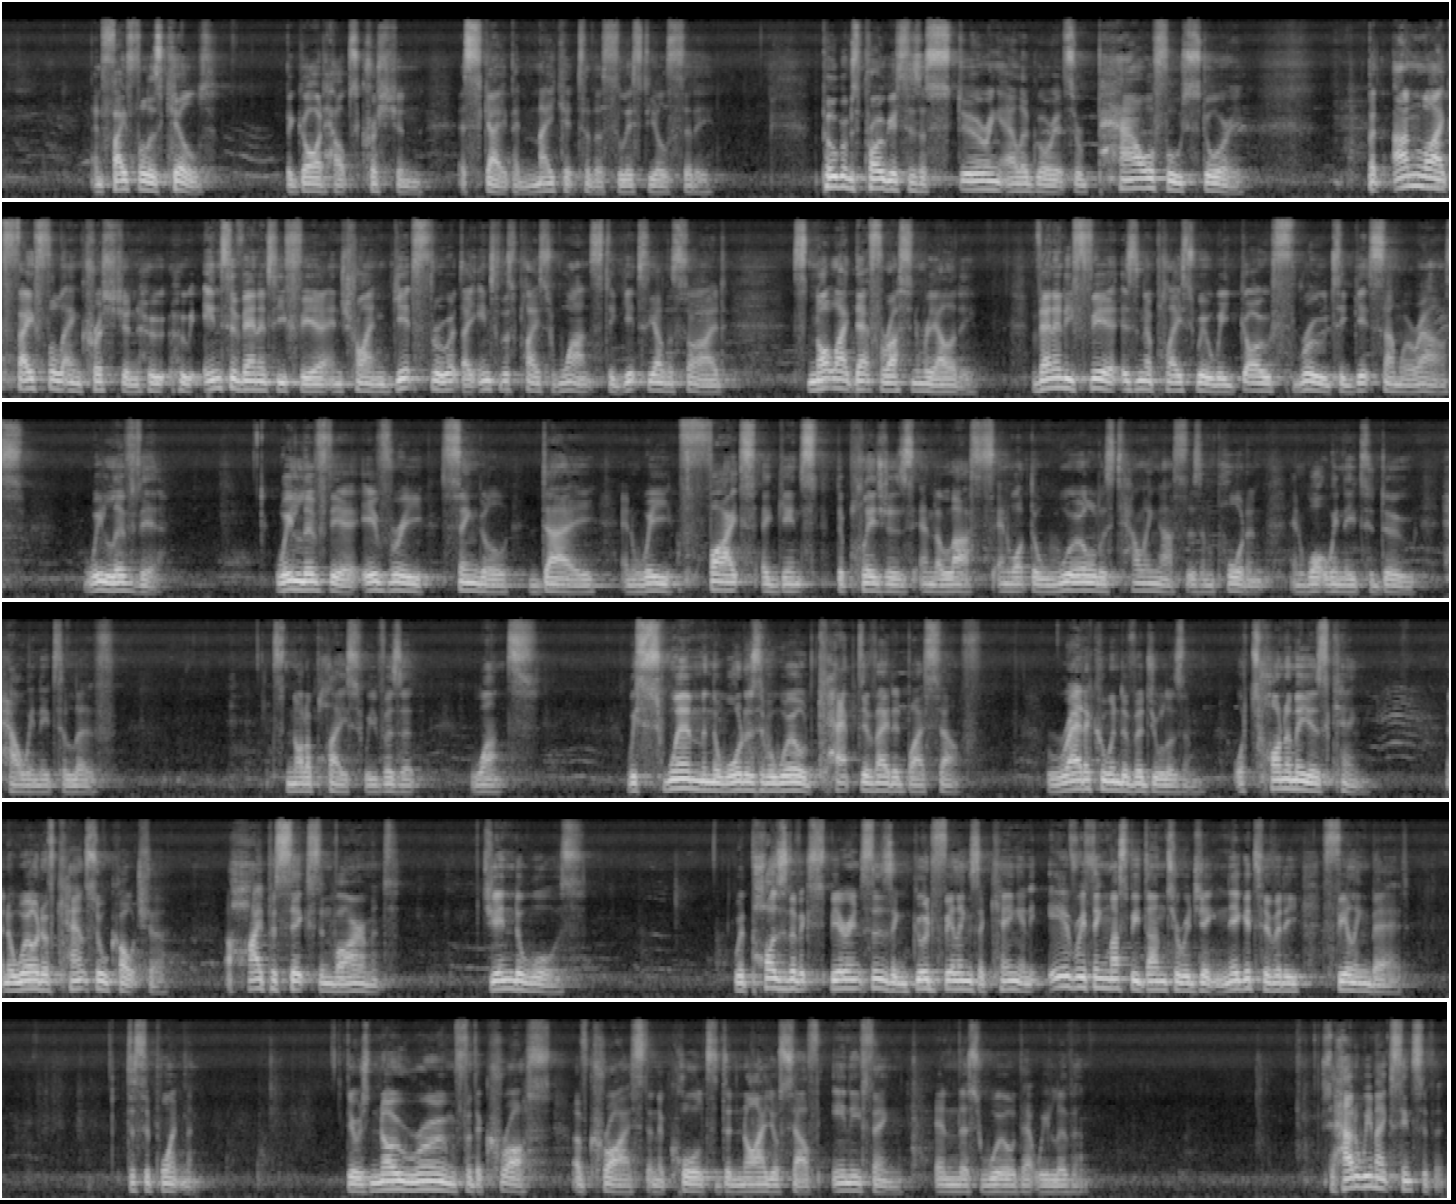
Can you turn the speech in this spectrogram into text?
And faithful is killed, but God helps Christian escape and make it to the celestial city. Pilgrim's Progress is a stirring allegory, it's a powerful story. But unlike faithful and Christian who, who enter Vanity Fair and try and get through it, they enter this place once to get to the other side. It's not like that for us in reality. Vanity Fair isn't a place where we go through to get somewhere else. We live there. We live there every single day and we fight against the pleasures and the lusts and what the world is telling us is important and what we need to do, how we need to live. It's not a place we visit once. We swim in the waters of a world captivated by self, radical individualism, autonomy is king, in a world of cancel culture, a hypersexed environment, gender wars where positive experiences and good feelings are king, and everything must be done to reject negativity, feeling bad, disappointment. There is no room for the cross of Christ and the call to deny yourself anything in this world that we live in. So, how do we make sense of it?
